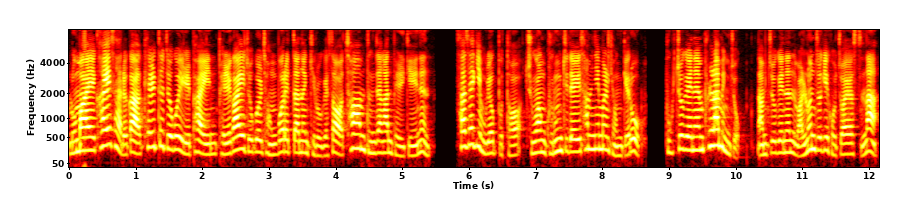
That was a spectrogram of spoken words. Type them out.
로마의 카이사르가 켈트족의 일파인 벨가이족을 정벌했다는 기록에서 처음 등장한 벨기에는 4세기 무렵부터 중앙 구릉지대의 삼림을 경계로 북쪽에는 플라밍족, 남쪽에는 왈론족이 거주하였으나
